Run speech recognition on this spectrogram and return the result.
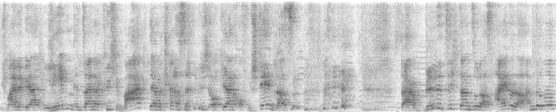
Ich meine, wer Leben in seiner Küche mag, der kann das natürlich auch gerne offen stehen lassen. da bildet sich dann so das ein oder andere.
